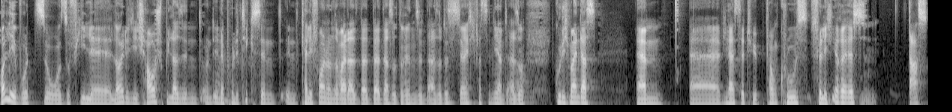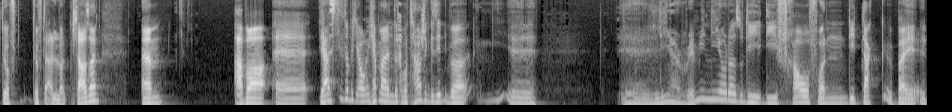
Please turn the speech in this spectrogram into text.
Hollywood so, so viele Leute, die Schauspieler sind und in der Politik sind, in Kalifornien und so weiter, da, da, da so drin sind. Also das ist ja richtig faszinierend. Also gut, ich meine, dass, ähm, äh, wie heißt der Typ, Tom Cruise völlig irre ist, Mhm. das dürf, dürfte allen Leuten klar sein. Ähm, aber äh, ja, es gibt, glaube ich, auch, ich habe mal eine Reportage gesehen über äh, äh, Leah Remini oder so, die, die Frau von die Duck bei, äh,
